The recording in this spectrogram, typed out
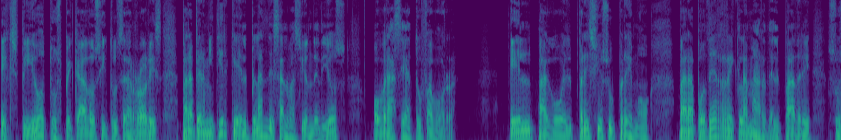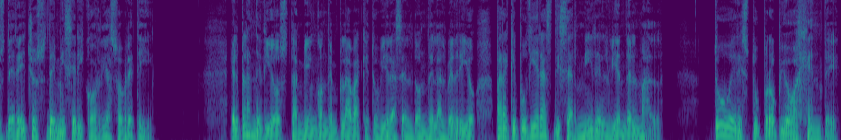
expió tus pecados y tus errores para permitir que el plan de salvación de Dios obrase a tu favor. Él pagó el precio supremo para poder reclamar del Padre sus derechos de misericordia sobre ti. El plan de Dios también contemplaba que tuvieras el don del albedrío para que pudieras discernir el bien del mal. Tú eres tu propio agente,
